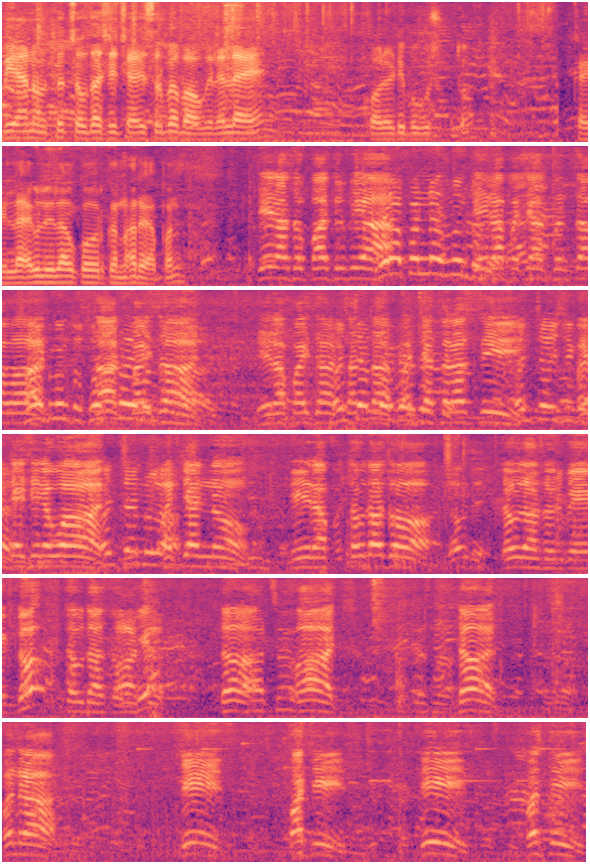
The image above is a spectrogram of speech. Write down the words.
बियाणं होतं चौदाशे चाळीस रुपये भाव गेलेला आहे. क्वालिटी बघू शकतो. काही लाईव्ह लिलाव कव्हर करणार आहे आपण. तेरा सौ पाच रुपया. तेरा पन्नास म्हणतो. तेरा पचास साठ पंचावन्न म्हणतो, साठ स्वस्त आहे पैसठ. तेरा पैसठ पंच्याहत्तर सत्तर काय? पंच्याहत्तर अस्सी. पंच्याऐंशी नव्वद. पंच्याण्णव. तेरा चौदा सौ चौदा सौ रुपये एक दो चौदा सौ रुपये. दस पाच. दस पंधरा. वीस पच्चीस. तीस पस्तीस.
